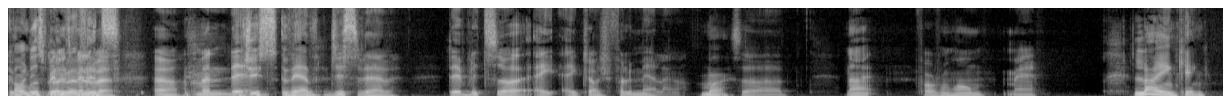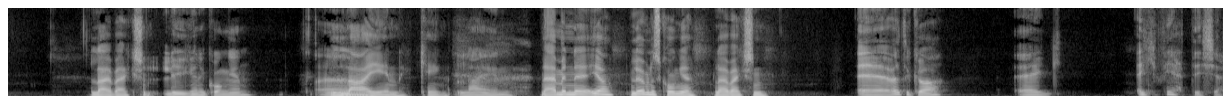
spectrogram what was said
Det Hva andre spindelvev fins? Ja, men det. Jizzvev. Det er blitt så jeg, jeg klarer ikke å følge med lenger. Nei. Så Nei. Far From Home med Lion King. Live action. Lygende kongen. Uh, Lion King. Lion. Nei, men eh, ja. Løvenes konge. Live action. Eh, vet du hva? Jeg Jeg vet ikke.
